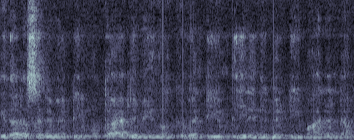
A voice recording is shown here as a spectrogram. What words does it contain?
ഈ ദറസിന് വേണ്ടിയും മുത്താലിമീങ്ങൾക്ക് വേണ്ടിയും ദീനിന് വേണ്ടിയും ആരെല്ലാം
